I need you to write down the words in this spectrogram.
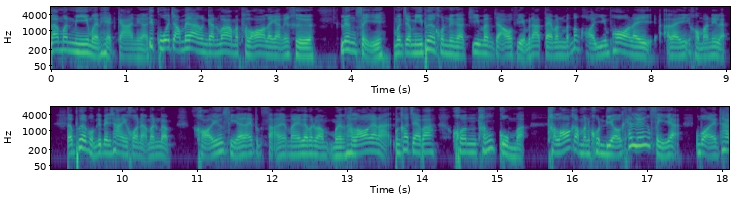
แล้วมันมีเหมือนเหตุการณ์หนึงอที่กูก็จำไม่ได้เหมือนกันว่ามันทะเลาะอะไรกันก็คือ เรื่องสีมันจะมีเพื่อนคนหนึ่งอะที่มันจะเอาสีไม่ได้แต่มันมันต้องขอยืมพ่ออะไรอะไรนี่ของมันนี่แหละแล้วเพื่อนผมที่เป็นช่างอีกคนอะมันแบบขอยืมสีอะไรปรึกษาได้ไหมแล้วมันแบบเหมือนทะเลาะกันอะมึงเข้าใจปะคนทั้งกลุ่มอะ ทะเลาะกับมันคนเดียวแค่เรื่องสีอะกูบอกเลยถ้า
